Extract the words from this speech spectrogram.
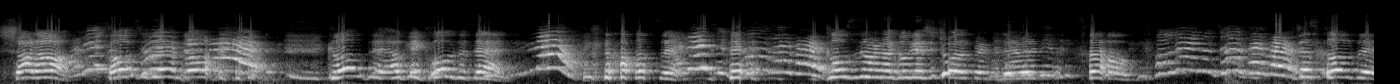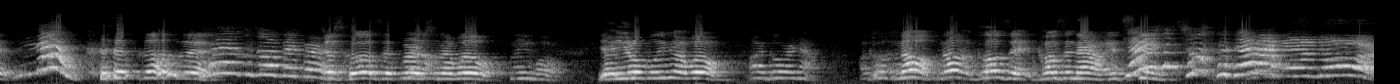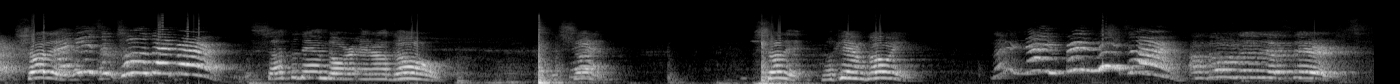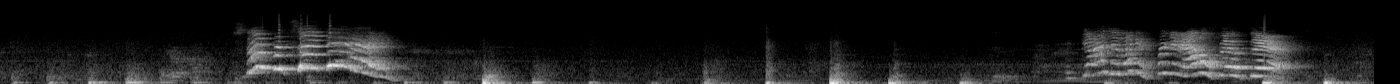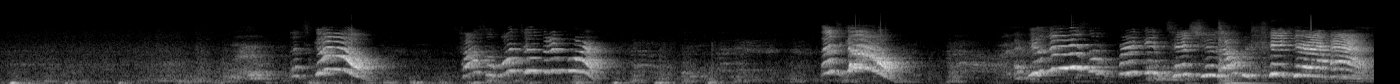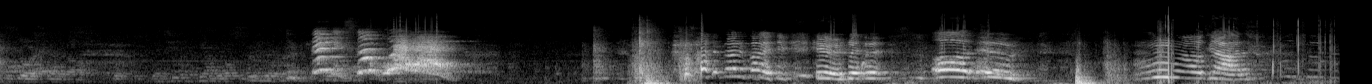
Shut up! Close the damn door! close it! Okay, close it then! No! close it! close the door and I go get your toilet paper, damn it! So. Go get the toilet paper! Just close it! No! Just close it! Go get the toilet paper! Just close it first no. and I will! No, you won't. Yeah, you don't believe me? I will. Alright, go right now. I'll close go, no, no, close it. Close it now. It's There's stinks. a toilet paper! Shut it! I need some toilet paper! Shut the damn door and I'll go. Just shut it. Shut it. Okay, I'm going. Bye, bye. Here. Oh, dude. Oh, God.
